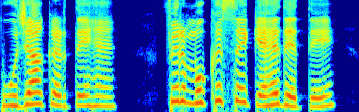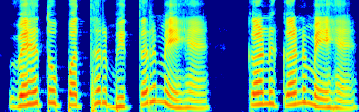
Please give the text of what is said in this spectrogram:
पूजा करते हैं, फिर मुख से कह देते, वह तो पत्थर भीतर में है कण कण में है।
